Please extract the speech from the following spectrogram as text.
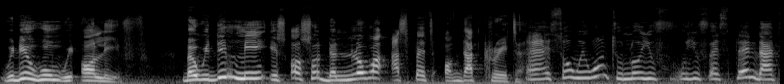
within whom we all live. But within me is also the lower aspect of that creator. Uh, so we want to know you've you've explained that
